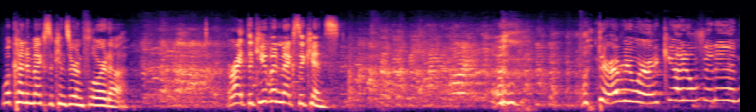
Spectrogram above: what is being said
what kind of Mexicans are in Florida? All right, the Cuban Mexicans. They're everywhere. I, can't, I don't fit in.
